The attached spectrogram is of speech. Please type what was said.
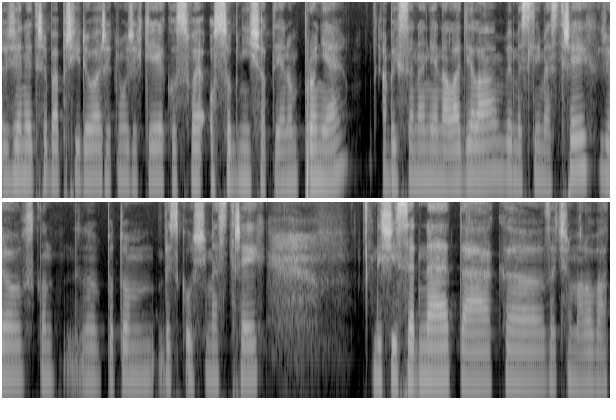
ženy třeba přijdou a řeknou, že chtějí jako svoje osobní šaty jenom pro ně, abych se na ně naladila, vymyslíme střih, že jo, potom vyzkoušíme střih. Když jí sedne, tak uh, začnu malovat.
